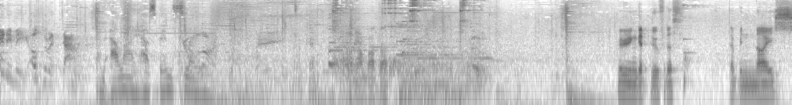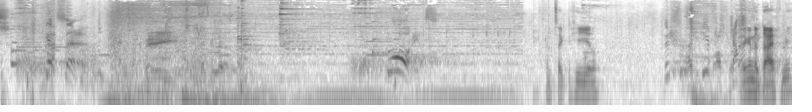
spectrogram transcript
Enemy ultimate down. An ally has been slain. Okay. I don't know about that. Maybe we can get blue for this. That'd be nice. Get set. Glorious. Can take the heal. This a gift Are just gonna die for me?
